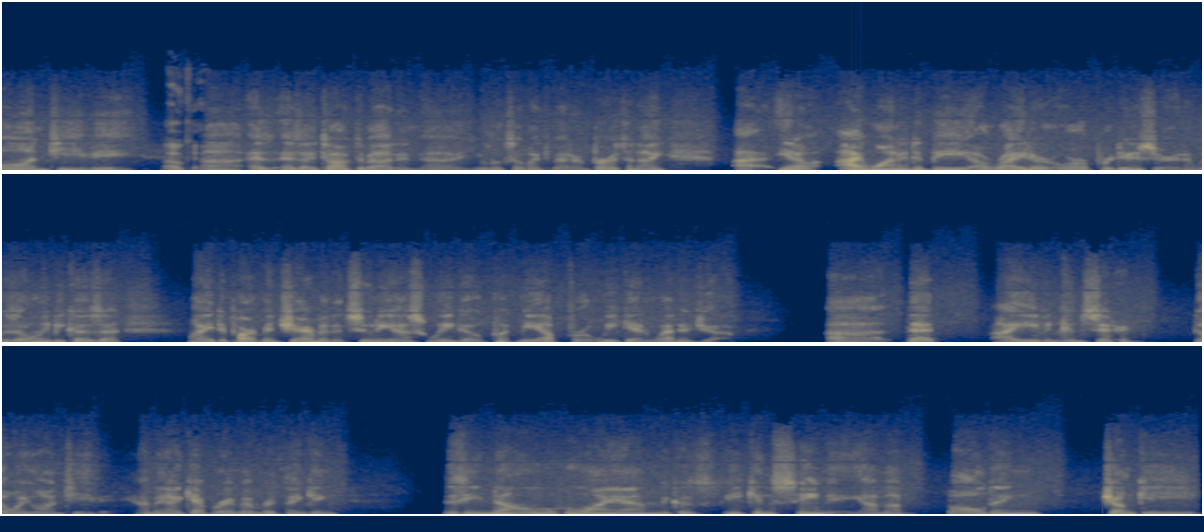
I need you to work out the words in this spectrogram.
on TV. Okay. Uh, as, as I talked about, and uh, you look so much better in person. I, I, you know, I wanted to be a writer or a producer, and it was only because uh, my department chairman at SUNY Oswego put me up for a weekend weather job uh, that I even considered going on TV. I mean, I kept remember thinking, does he know who I am? Because he can see me. I'm a balding, chunky,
